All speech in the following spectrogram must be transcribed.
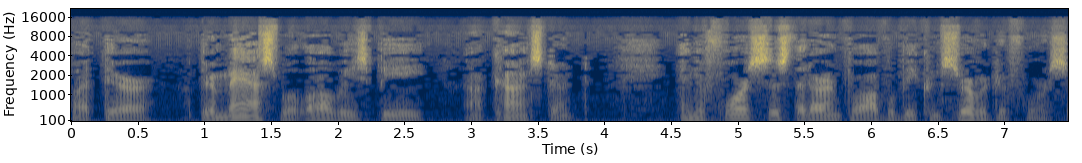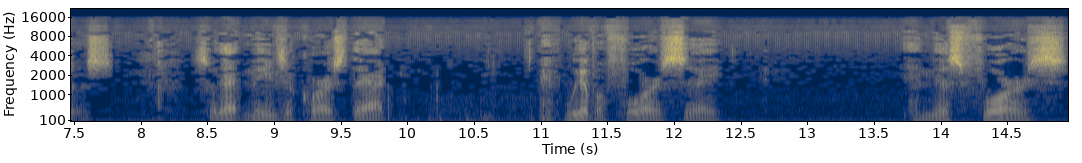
but their, their mass will always be uh, constant. And the forces that are involved will be conservative forces. So that means, of course, that if we have a force, say, and this force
